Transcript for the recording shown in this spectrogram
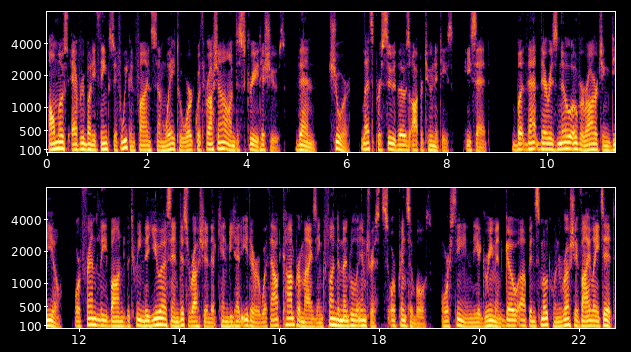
Almost everybody thinks if we can find some way to work with Russia on discrete issues, then, sure, let's pursue those opportunities, he said. But that there is no overarching deal, or friendly bond between the US and this Russia that can be had either without compromising fundamental interests or principles, or seeing the agreement go up in smoke when Russia violates it.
